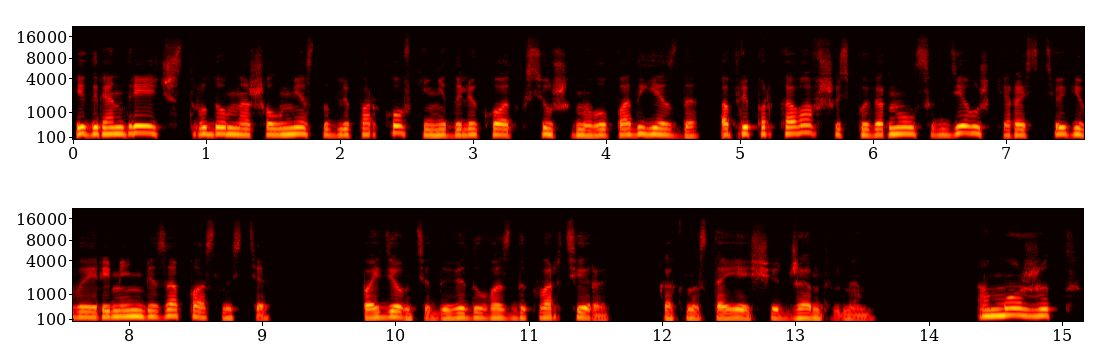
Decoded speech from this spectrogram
Игорь Андреевич с трудом нашел место для парковки недалеко от Ксюшиного подъезда, а припарковавшись, повернулся к девушке, расстегивая ремень безопасности. «Пойдемте, доведу вас до квартиры, как настоящий джентльмен». «А может...»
